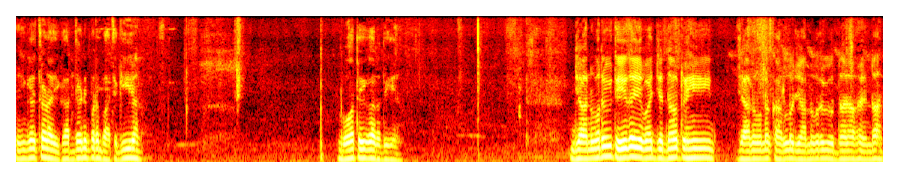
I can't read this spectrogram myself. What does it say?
ਇਹ ਕਿ ਚੜਾਈ ਕਰ ਦੇਣੀ, ਪਰ ਬਚ ਗਈ ਆ। ਬਹੁਤ ਹੀ ਕਰਦੀ ਆ। ਜਾਨਵਰ ਵੀ ਤੇਜ਼ ਆ ਜੇ, ਬਸ ਜਿੱਦਾਂ ਤੁਸੀਂ ਜਾਨਵਰ ਨਾਲ ਕਰ ਲਓ, ਜਾਨਵਰ ਵੀ ਉਦਾਂ ਦਾ ਹੋ ਜਾਂਦਾ।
